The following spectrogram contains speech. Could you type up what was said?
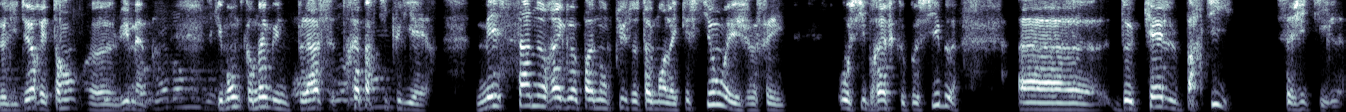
le leader étant euh, lui-même, ce qui montre quand même une place très particulière. Mais ça ne règle pas non plus totalement la question, et je fais aussi bref que possible, de quel parti s'agit-il?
